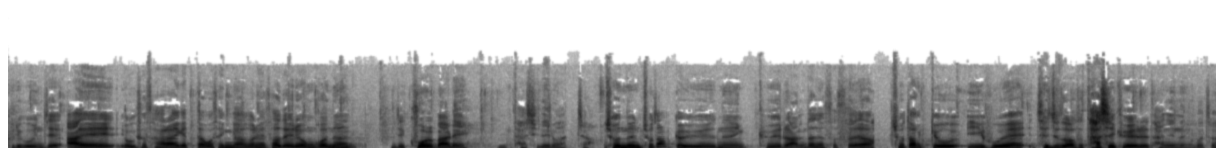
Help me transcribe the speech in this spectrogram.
그리고 이제 아예 여기서 살아야겠다고 생각을 해서 내려온 거는 이제 9월 말에 다시 내려왔죠. 저는 초등학교 이후에는 교회를 안 다녔었어요. 초등학교 이후에 제주도 와서 다시 교회를 다니는 거죠.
